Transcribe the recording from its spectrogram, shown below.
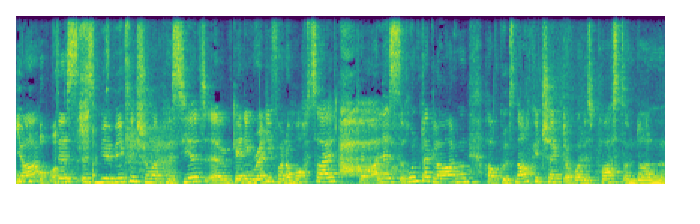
ja, das ist mir wirklich schon mal passiert. Ähm, getting ready for eine Hochzeit. Ich habe alles runtergeladen, habe kurz nachgecheckt, ob alles passt und dann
